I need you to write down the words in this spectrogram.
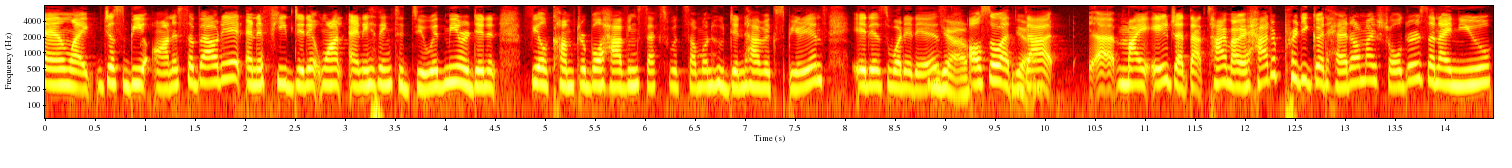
and like just be honest about it and if he didn't want anything to do with me or didn't feel comfortable having sex with someone who didn't have experience it is what it is Yeah. also at Yeah. that at my age at that time i had a pretty good head on my shoulders and i knew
